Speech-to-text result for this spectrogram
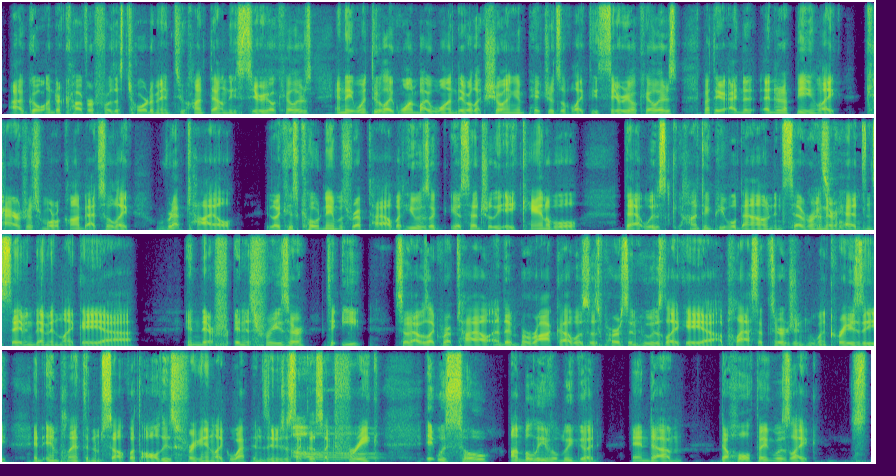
uh, go undercover for this tournament to hunt down these serial killers. And they went through like one by one. They were like showing him pictures of like these serial killers, but they ended, ended up being like characters from Mortal Kombat. So like Reptile, like his code name was Reptile, but he was like essentially a cannibal that was hunting people down and severing That's their cool. heads and saving them in like a uh, in their in his freezer to eat. So that was like Reptile, and then Baraka was this person who was like a uh, a plastic surgeon who went crazy and implanted himself with all these friggin' like weapons. And he was just like this like freak. Oh. It was so unbelievably good, and um, the whole thing was like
